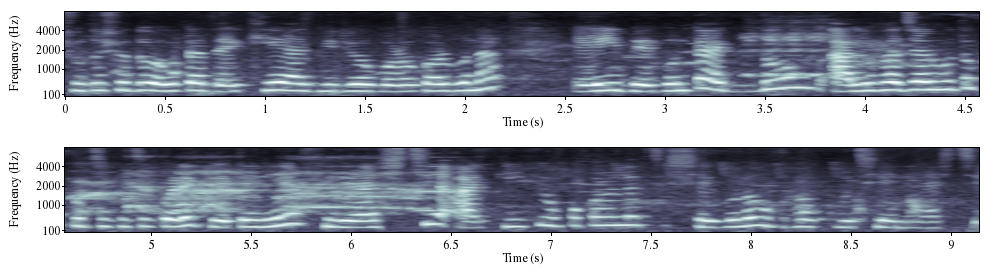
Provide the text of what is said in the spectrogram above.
শুধু শুধু ওটা দেখিয়ে আর ভিডিও বড় করব না। এই বেগুনটা একদম আলু ভাজার মতো কুচি কুচি করে কেটে নিয়ে ফিরে আসছি। আর কি কি উপকরণ লাগছে সেগুলোও ঘর গুছিয়ে নিয়ে আসছি।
